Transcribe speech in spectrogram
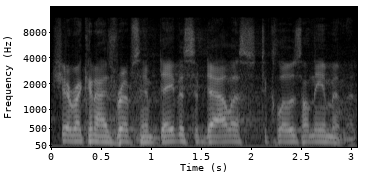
Chair recognizes Representative Davis of Dallas to close on the amendment.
